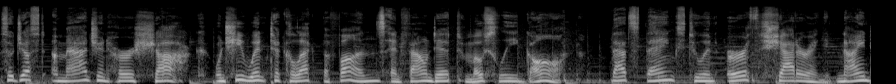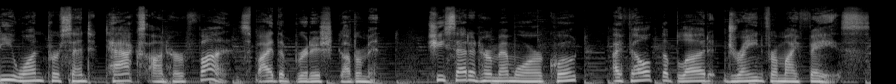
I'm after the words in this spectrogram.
So just imagine her shock when she went to collect the funds and found it mostly gone. That's thanks to an earth shattering 91% tax on her funds by the British government. She said in her memoir, quote, I felt the blood drain from my face.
